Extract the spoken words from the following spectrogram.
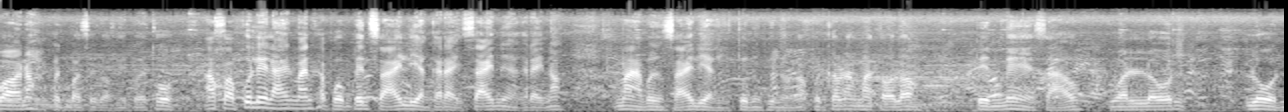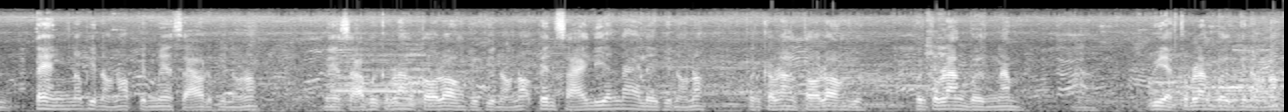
บอเนาะเป็นบอสะดวกให้เบอร์โทรเอาขอบคุณหลายๆมันครับผมเป็นสายเลี่ยงก็ได้สายเหนือก็ได้เนาะมาเบิ่งสายเลี่ยงอีกตัวหนึงพี่น้องเนาะเป็นกำลังมาต่อรอง เป็นแม่สาววันโลนโลนแต่งเนาะพี่น้องเนาะเป็นแม่สาวเด้อพี่น้องเนาะแม่สาวเพิ่นกำลังต่อรองอยู่พี่น้องเนาะเป็นสายเลี้ยงได้เลยพี่น้องเนาะเพิ่นกำลังต่อรองอยู่เพิ่นกำลังเบิ่งนํอ่า เวียดกำลังเบิ่งพี่น้องเนาะ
